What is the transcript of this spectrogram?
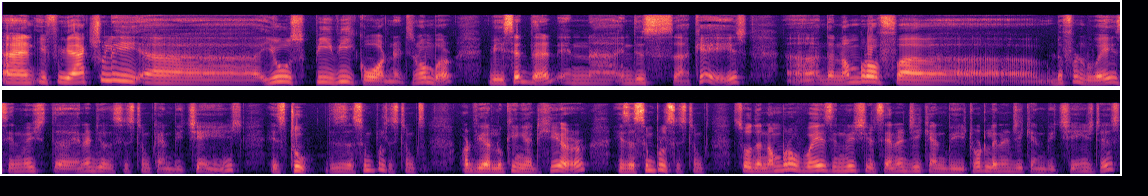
And if we actually uh, use PV coordinates, remember we said that in, uh, in this uh, case uh, the number of uh, different ways in which the energy of the system can be changed is 2. This is a simple system what we are looking at here is a simple system. So, the number of ways in which its energy can be total energy can be changed is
